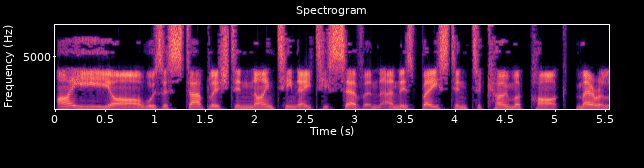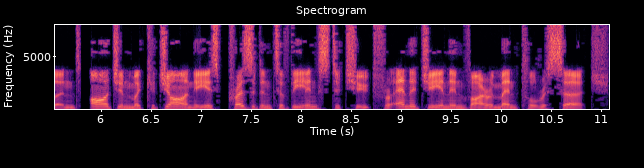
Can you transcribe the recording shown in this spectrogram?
IEER was established in 1987 and is based in Takoma Park, Maryland. Arjun Makhijani is president of the Institute for Energy and Environmental Research.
